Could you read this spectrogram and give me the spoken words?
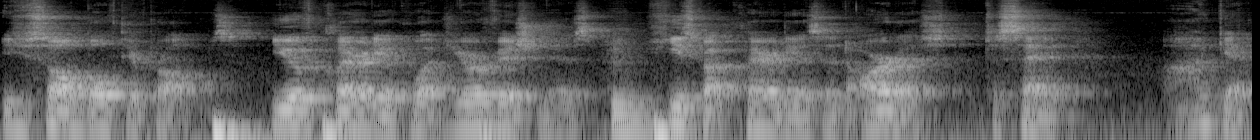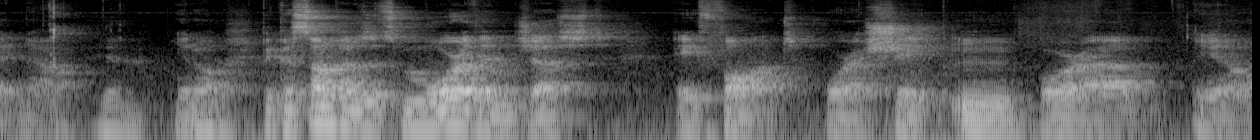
you solve both your problems. You have clarity of what your vision is. He's got clarity as an artist to say i get it now Yeah. you know? Because sometimes it's more than just a font or a shape Mm. or a you know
